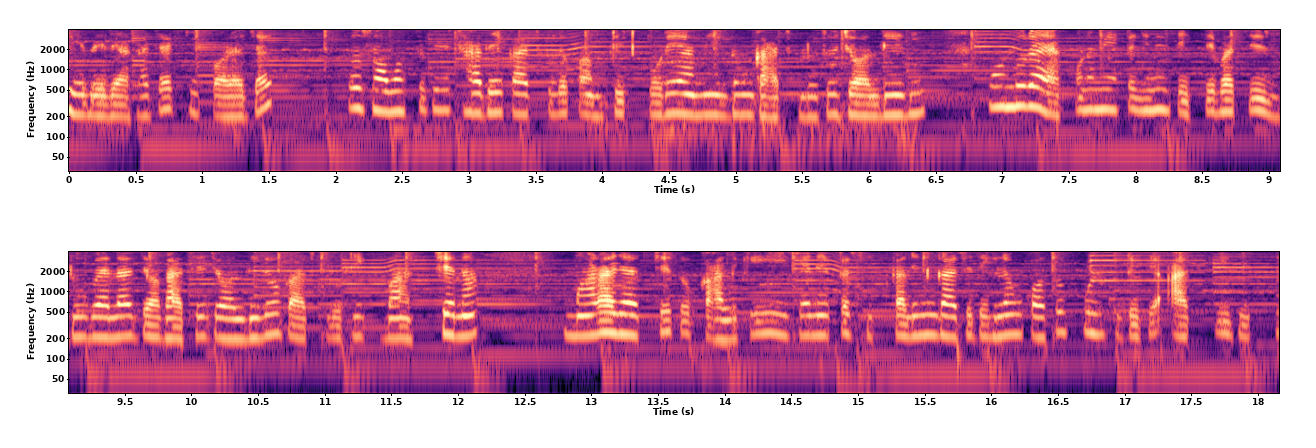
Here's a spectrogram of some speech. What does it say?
ভেবে দেখা যাক কী করা যায়। তো সমস্ত কিছু ছাদে কাজগুলো কমপ্লিট করে আমি একদম গাছগুলোতেও জল দিয়ে দিই। বন্ধুরা, এখন আমি একটা জিনিস দেখতে পাচ্ছি, দুবেলা যা গাছে জল দিলেও গাছগুলো ঠিক বাঁচছে না, মারা যাচ্ছে। তো কালকেই এখানে একটা শীতকালীন গাছে দেখলাম কত ফুল ফুটেছে, আজকেই দেখছি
